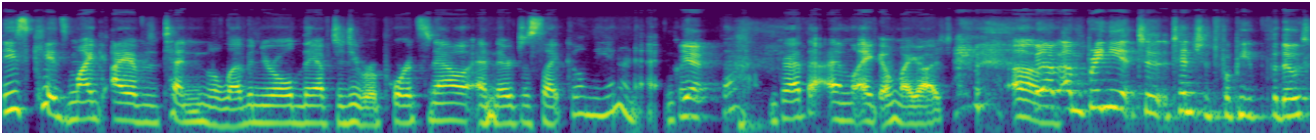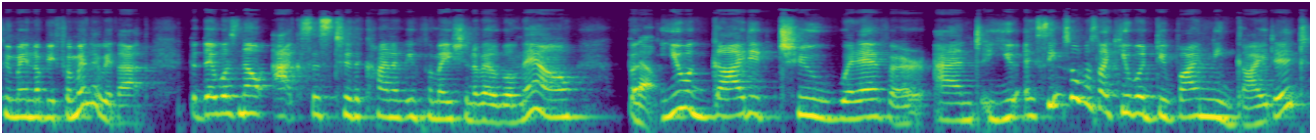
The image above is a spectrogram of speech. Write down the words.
These kids, my, I have a 10 and 11 year old, and they have to do reports now, and they're just like, go on the internet and grab yeah. that, and grab that. I'm like, oh my gosh. Um, but I'm bringing it to attention for people, for those who may not be familiar with that, but there was no access to the kind of information available now but no. you were guided to wherever and you it seems almost like you were divinely guided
